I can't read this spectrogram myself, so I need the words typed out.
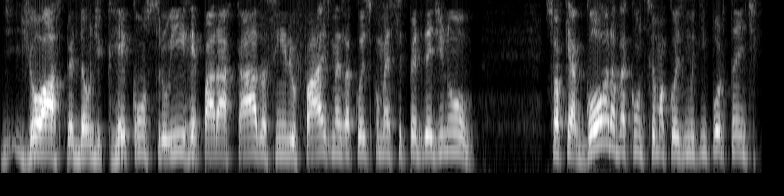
de Joás, perdão, de reconstruir, reparar a casa, assim ele o faz, mas a coisa começa a se perder de novo. Só que agora vai acontecer uma coisa muito importante.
